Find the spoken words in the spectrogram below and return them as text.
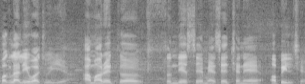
પગલાં લેવા જોઈએ. આ મારો એક સંદેશ છે મેસેજ છે ને અપીલ છે.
